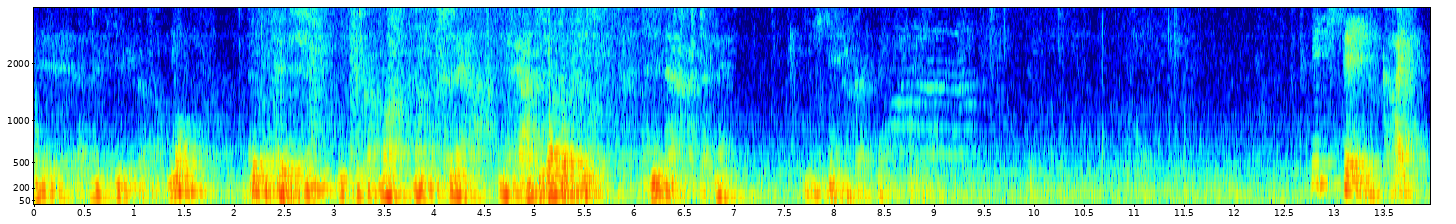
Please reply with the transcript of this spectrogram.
えー、鈴木ゆりいかさんのちょっと青春っていうかまあなんですね人生始まった時のシーンであるか生きているかい。と思います生きているかい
